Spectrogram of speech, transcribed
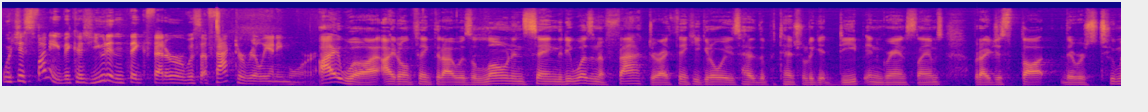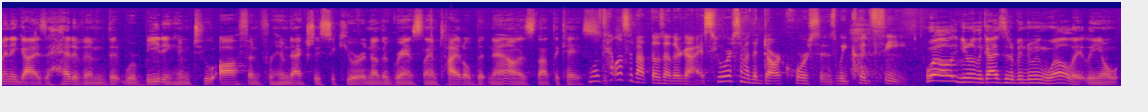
Which is funny because you didn't think Federer was a factor really anymore. I will. I, I, don't think that I was alone in saying that he wasn't a factor. I think he could always have the potential to get deep in Grand Slams, but I just thought there was too many guys ahead of him that were beating him too often for him to actually secure another Grand Slam title. But now it's not the case. Well, tell us about those other guys. Who are some of the dark horses we could see? Well, you know the guys that have been doing well lately. You know,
